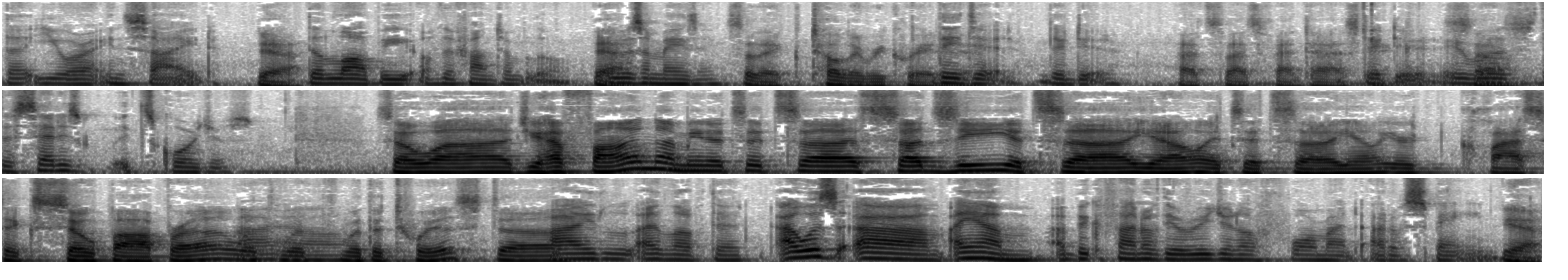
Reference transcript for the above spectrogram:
that you are inside Yeah. the lobby of the Fontainebleau. Yeah. It was amazing. So they totally recreated They it. They did. They did. That's that's fantastic. They did. It So- was the set is it's gorgeous. So, uh, do you have fun? I mean, it's it's uh, sudsy. It's uh, you know, it's it's uh, you know, your classic soap opera with with, with a twist. Uh, I, I loved it. I was um, I am a big fan of the original format out of Spain. Yeah.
